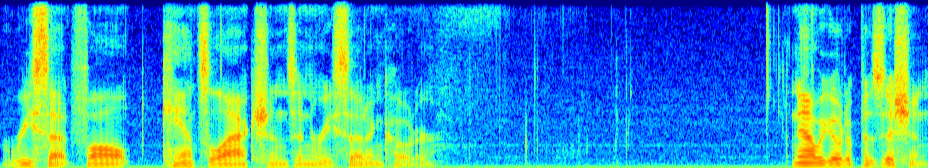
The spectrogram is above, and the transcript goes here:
Reset fault, cancel actions and reset encoder. Now we go to position.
